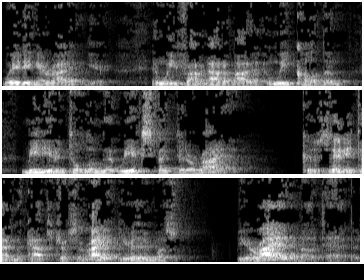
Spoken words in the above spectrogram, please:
waiting in riot gear, and we found out about it, and we called them media and told them that we expected a riot because anytime the cops dress in riot gear, there must be a riot about to happen.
